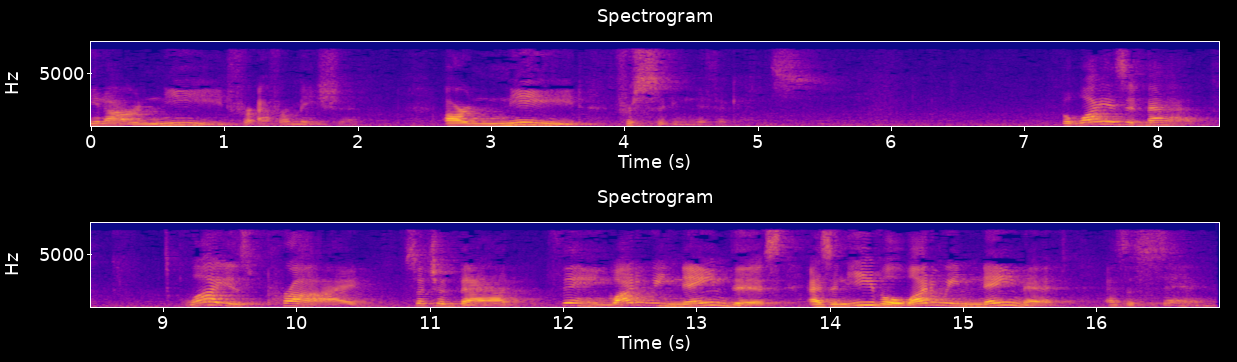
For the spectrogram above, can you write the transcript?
in our need for affirmation, our need for significance. But why is it bad? Why is pride such a bad thing? Why do we name this as an evil? Why do we name it as a sin?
